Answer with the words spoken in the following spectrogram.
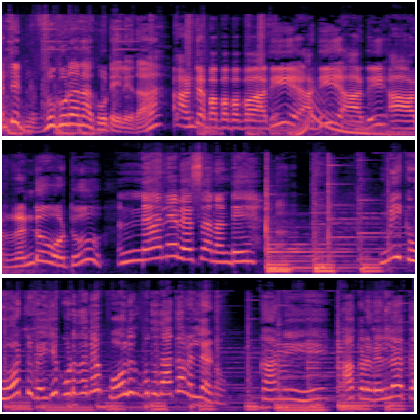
అంటే నువ్వు కూడా నాకు ఓటేయలేదా అంటే బాబా బాబా అది అది అది ఆ రెండో ఓటు. నేనే వేశానండి. మీకు ఓటు వెయ్యకూడదనే పోలింగ్ బూత్ దాకా వెళ్ళాను. కానీ అక్కడ వెళ్ళాక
